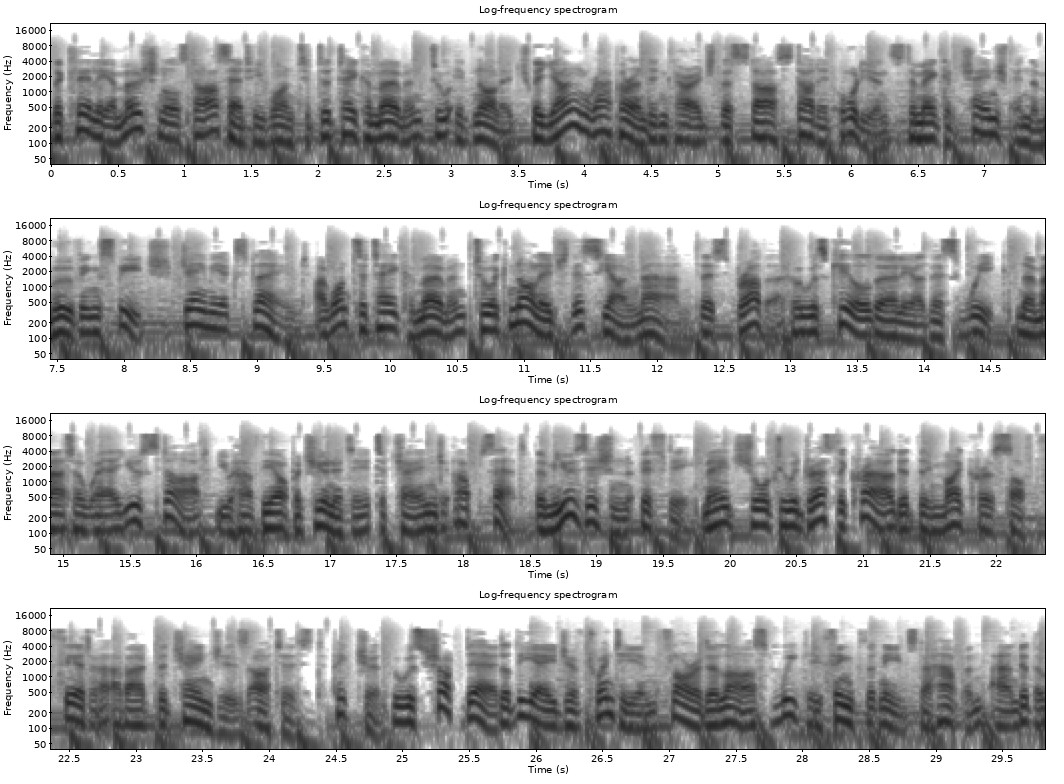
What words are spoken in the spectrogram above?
The clearly emotional star said he wanted to take a moment to acknowledge the young rapper and encourage the star-studded audience to make a change. In the moving speech, Jamie explained, I want to take a moment to acknowledge this young man, this brother who was killed earlier this week. No matter where you start, you have the opportunity to change. Upset, the musician, 50, made sure to address the crowd at the Microsoft Theater about the Changes artist, pictured, who was shot dead at the age of 20 in Florida last week. I think that needs to happen, and at the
